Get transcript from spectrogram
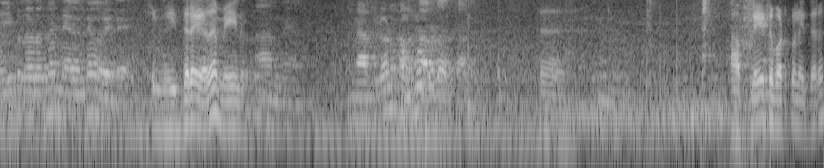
ఈ పిల్లడన్నా ఒకటే. మీ ఇద్దరే కదా మెయిన్ ఆ, నేను. నా పిల్లడు మన తమ్ముడు వస్తాడు. ఆ. ప్లేట్ పట్టుకొని ఇద్దరు.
